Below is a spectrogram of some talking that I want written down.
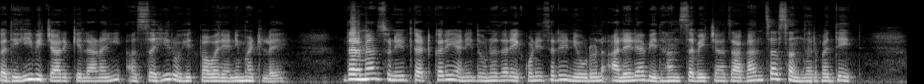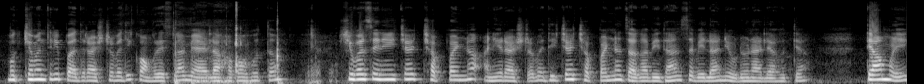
कधीही विचार केला नाही असंही रोहित पवार यांनी म्हटलं आहे दरम्यान सुनील तटकरे यांनी दोन हजार एकोणीस साली निवडून आलेल्या विधानसभेच्या जागांचा संदर्भ देत मुख्यमंत्रीपद राष्ट्रवादी काँग्रेसला मिळायला हवं होतं. शिवसेनेच्या छप्पन्न आणि राष्ट्रवादीच्या छप्पन्न जागा विधानसभेला निवडून आल्या होत्या. त्यामुळे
